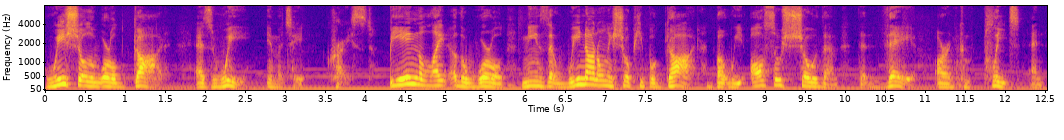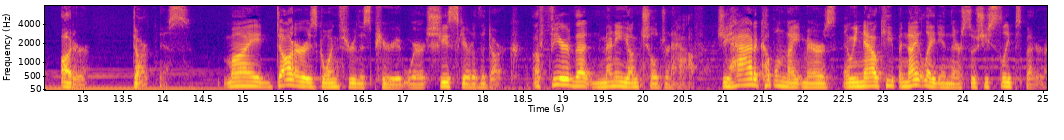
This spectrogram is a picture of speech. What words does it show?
We show the world God as we imitate Christ. Being the light of the world means that we not only show people God, but we also show them that they are in complete and utter darkness. My daughter is going through this period where she's scared of the dark, a fear that many young children have. She had a couple nightmares, and we now keep a nightlight in there so she sleeps better.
